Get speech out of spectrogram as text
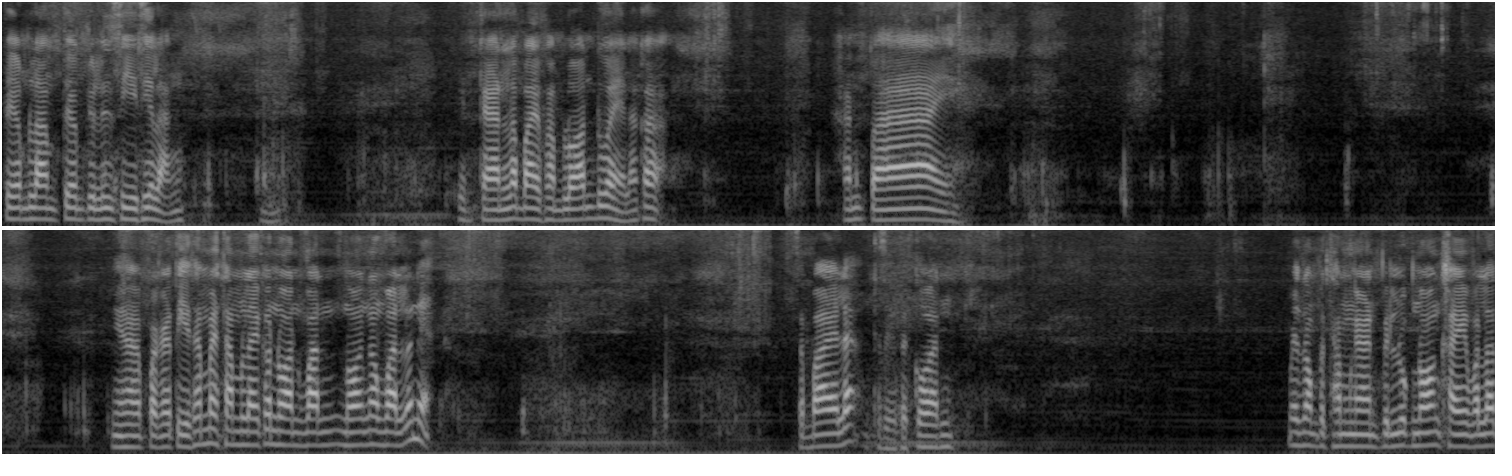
เติมลำเติมจุลินทรีย์ทีหลัง เป็นการระบายความร้อนด้วยแล้วก็คั้นไปเนี่ครับปกติถ้าไม่ทำอะไรก็นอนวันนอนกลางวันแล้วเนี่ย สบายแล้วเกษตรกร ไม่ต้องไปทำงานเป็นลูกน้องใครวันละ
